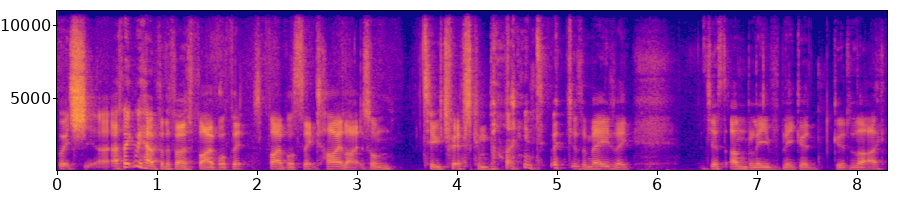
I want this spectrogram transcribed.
Which I think we had for the first five or th- five or six highlights on two trips combined, which is amazing just unbelievably good good luck.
